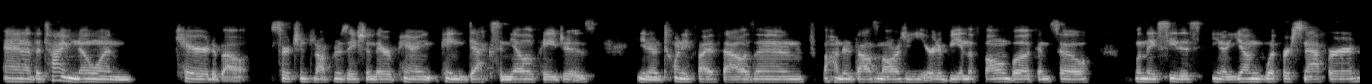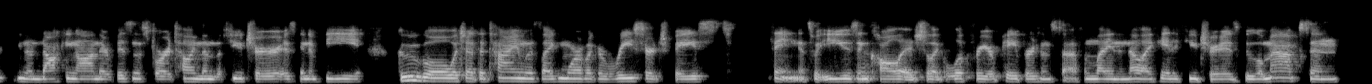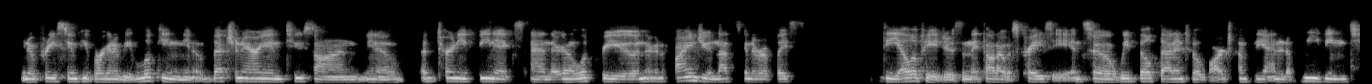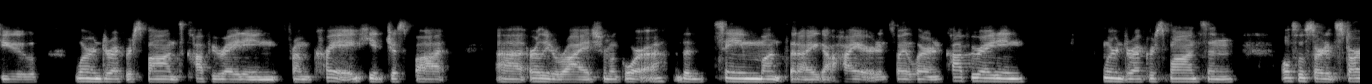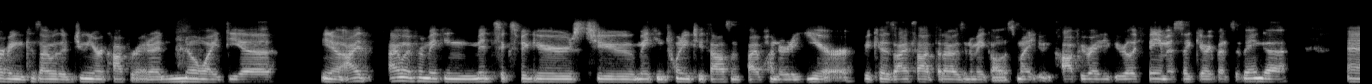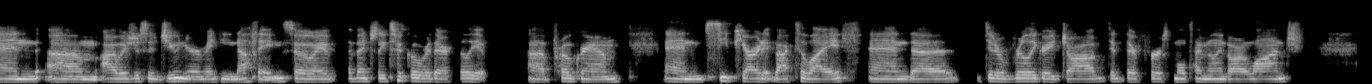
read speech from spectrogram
And at the time, no one cared about search engine optimization. They were paying paying Dex and yellow pages, you know, $25,000, $100,000 a year to be in the phone book. And so when they see this, you know, young whippersnapper, you know, knocking on their business door, telling them the future is going to be Google, which at the time was like more of like a research based thing. That's what you use in college to like look for your papers and stuff and letting them know like, hey, the future is Google Maps and you know, pretty soon people are going to be looking, you know, veterinarian Tucson, you know, attorney Phoenix, and they're going to look for you and they're going to find you, and that's going to replace the yellow pages. And they thought I was crazy. And so we built that into a large company. I ended up leaving to learn direct response copywriting from Craig. He had just bought uh, Early to Rise from Agora the same month that I got hired. And so I learned copywriting, learned direct response and also started starving because I was a junior copywriter. I had no idea. You know, I I went from making mid six figures to making twenty two thousand five hundred a year because I thought that I was going to make all this money doing copywriting, be really famous like Gary Bencivenga. And um, I was just a junior making nothing. So I eventually took over their affiliate uh, program and CPR'd it back to life and uh, did a really great job. Did their first multi million dollar launch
